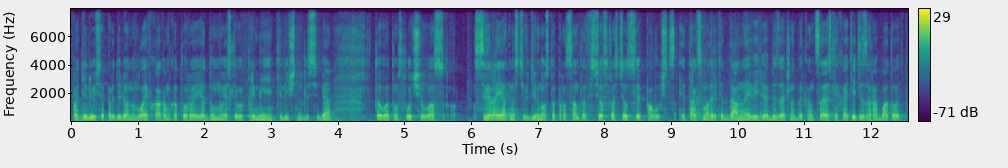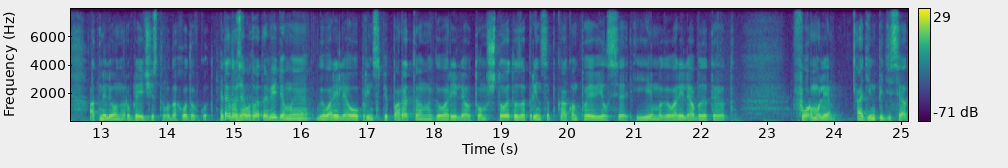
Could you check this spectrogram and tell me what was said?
Поделюсь определенным лайфхаком, который, я думаю, если вы примените лично для себя, то в этом случае у вас с вероятностью в 90% все срастется и получится. Итак, смотрите данное видео обязательно до конца, если хотите зарабатывать от миллиона рублей чистого дохода в год. Итак, друзья, вот в этом видео мы говорили о принципе Паретта, мы говорили о том, что это за принцип, как он появился, и мы говорили об этой вот формуле 1,50.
